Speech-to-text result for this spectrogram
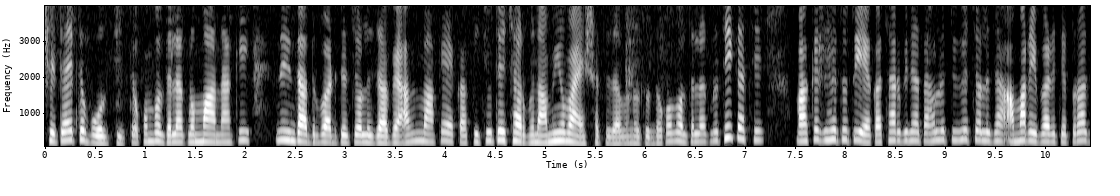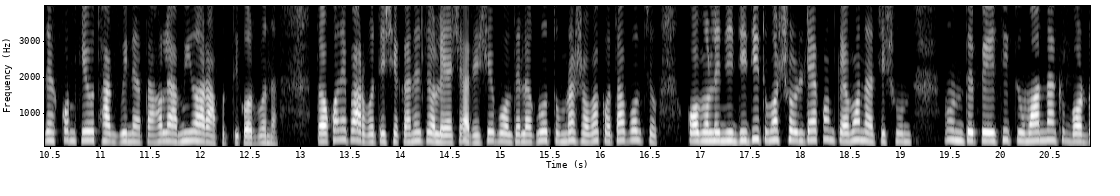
সেটাই তো বলছি। তখন বলতে লাগল, মা নাকি দাদুর বাড়িতে চলে যাবে। আমি মাকে একা কিছুতেই ছাড়বো না, আমিও মায়ের সাথে যাব নতুন। তখন বলতে লাগল, ঠিক আছে, মাকে যেহেতু তুই একা ছাড়বি না তাহলে তুইও চলে যা। আমার এই বাড়িতে তোরা যখন কেউ থাকবি না তাহলে আমিও আর আপত্তি করব না। তখনই পার্বতী সেখানে চলে আসে আর এসে বলতে লাগল তোমরা সবাই কথা বলছো? কমলিনী দিদি তোমার শরীরটা এখন কেমন আছে? শুন শুনতে পেয়েছি তোমার নাকি বড্ড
